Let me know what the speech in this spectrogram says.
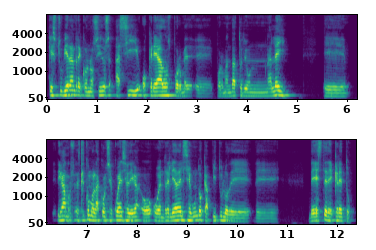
que estuvieran reconocidos así o creados por, eh, por mandato de una ley. Eh, digamos, es como la consecuencia, o, en realidad el segundo capítulo de, este decreto.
